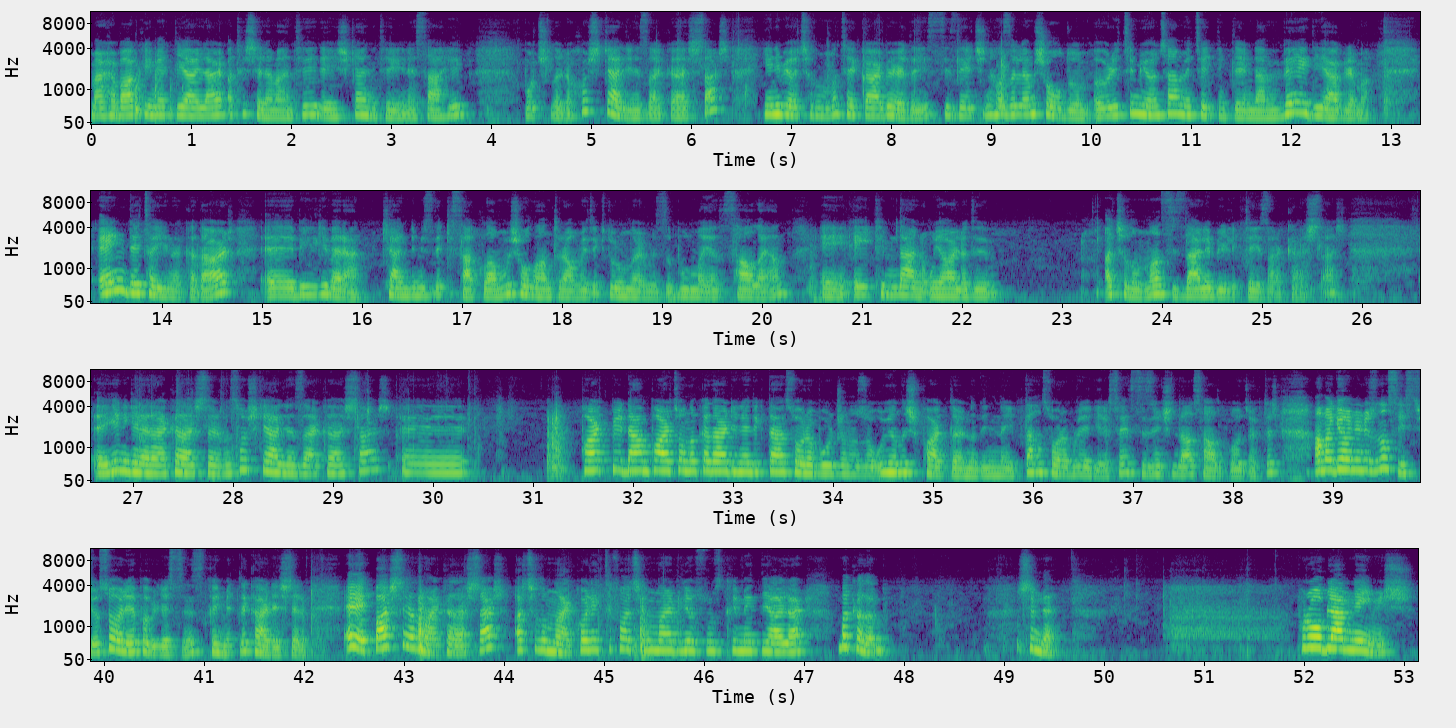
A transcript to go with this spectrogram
Merhaba kıymetli yaylar. Ateş elementi değişken niteliğine sahip burçlara hoş geldiniz arkadaşlar. Yeni bir açılımla tekrar bir aradayız. Sizler için hazırlamış olduğum öğretim yöntem ve tekniklerinden V diyagramı en detayına kadar e, bilgi veren, kendimizdeki saklanmış olan travmatik durumlarımızı bulmaya sağlayan e, eğitimden uyarladığım açılımla sizlerle birlikteyiz arkadaşlar. Ee, yeni gelen arkadaşlarımız hoş geldiniz arkadaşlar. Ee, part 1'den part 10'a kadar dinledikten sonra burcunuzu, uyanış partlarını dinleyip daha sonra buraya gelirseniz sizin için daha sağlıklı olacaktır. Ama gönlünüz nasıl istiyorsa öyle yapabilirsiniz kıymetli kardeşlerim. Evet başlayalım arkadaşlar. Açılımlar, kolektif açılımlar biliyorsunuz kıymetli yerler. Bakalım. Şimdi problem neymiş?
